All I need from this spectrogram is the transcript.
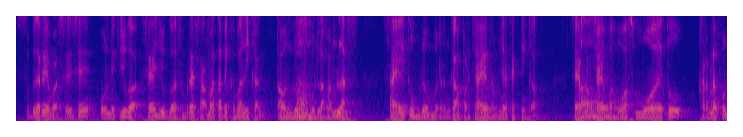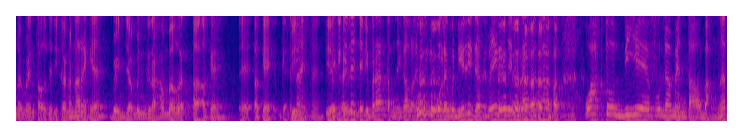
Sebenarnya mas, saya, saya unik juga. Saya juga sebenarnya sama tapi kebalikan. Tahun Ah. 2018, saya itu benar-benar nggak percaya namanya teknikal. Saya percaya bahwa semua itu karena fundamental. Jadi kan Menarik ya. Benjamin Graham banget. Oh, Oke, Eh, oke, oke, Jadi, nice. ya. iya, Jadi saya- kita jadi berantem nih. Kalau ini boleh berdiri dan sebenarnya kita jadi berantem. Kenapa? Waktu dia fundamental banget,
